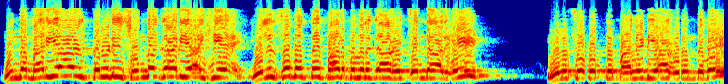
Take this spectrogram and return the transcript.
இந்த மரியாள் தன்னுடைய சொந்தக்காரியாகிய எலிசபத்தை பார்ப்பதற்காக சென்றார்கள். எலிசபத்து மலடியாக இருந்தவள்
